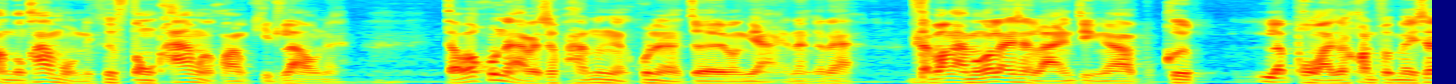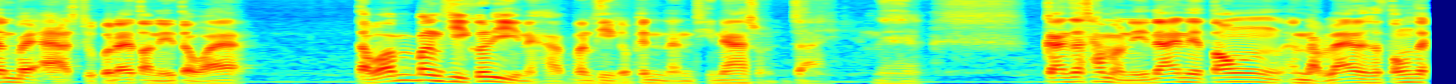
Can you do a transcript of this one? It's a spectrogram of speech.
ฝั่งตรงข้ามผมนี่คือตรงข้ามกับความคิดเรานะแต่ว่าคุณอ่านไปสักพักหนึ่งอะคุณอาจจะเจอบางอย่างนั่นก็ได้ แต่บางอันมันก็ไร้สาระจริงๆอะคือแล้วผมอาจจะ confirmation bias อยู่ก็ได้ตอนนี้แต่ว่า แต่ว่าบางทีก็ดีนะครับ บางทีก็เป็นอันที่น่าสนใจนะฮะการจะทำแบบนี้ได้เนี่ยต้องอันดับแรกคือต้องใจ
